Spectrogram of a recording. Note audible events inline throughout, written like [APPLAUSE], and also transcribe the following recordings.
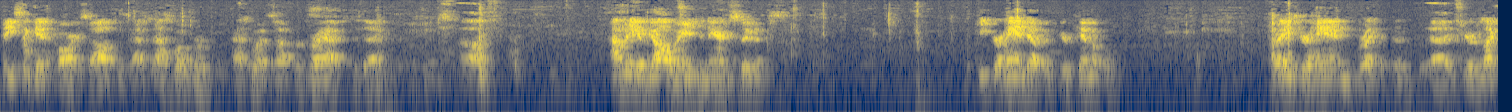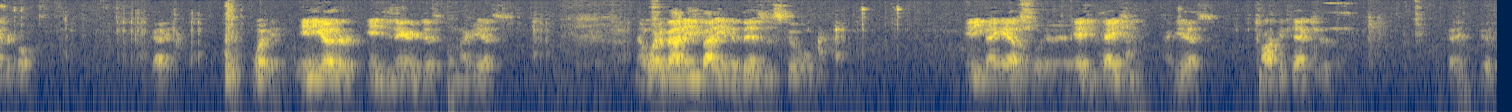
Visa gift cards. So I'll, that's, that's what we're, that's what's up for grabs today. Uh, how many of y'all are engineering students? Keep your hand up if you're chemical. Raise your hand uh, if you're electrical. Okay. What? Any other engineering discipline? I guess. Now, what about anybody in the business school? Anything else? Education, I guess. Architecture. Okay, good.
